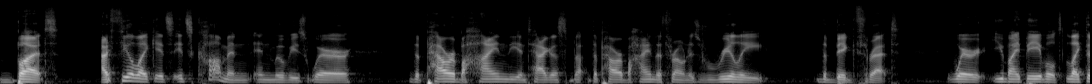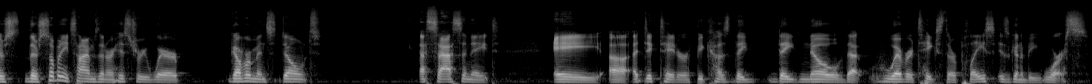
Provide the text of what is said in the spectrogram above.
but I feel like it's it's common in movies where the power behind the antagonist, the power behind the throne, is really the big threat. Where you might be able to, like, there's there's so many times in our history where governments don't assassinate a uh, a dictator because they they know that whoever takes their place is going to be worse.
